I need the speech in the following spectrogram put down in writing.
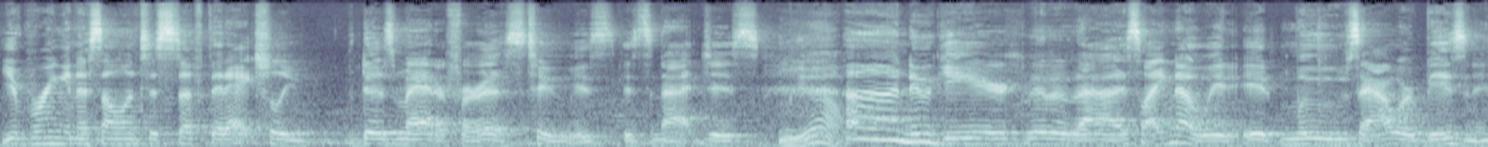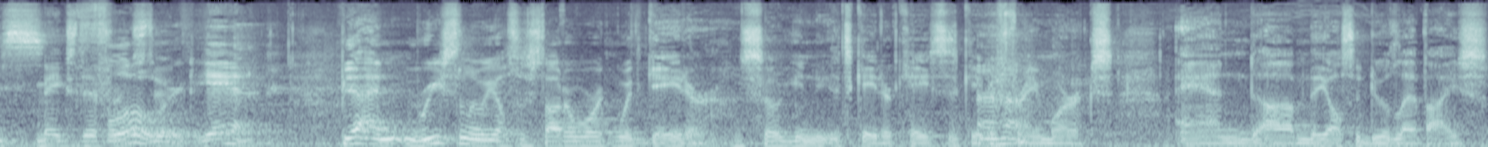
you're bringing us on to stuff that actually does matter for us too. It's it's not just Yeah. ah new gear. Da, da, da. It's like no, it, it moves our business Makes difference, too. forward. Yeah. Yeah, and recently we also started working with Gator. So you know, it's Gator cases, Gator Uh-huh. frameworks, and um, they also do Levy's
